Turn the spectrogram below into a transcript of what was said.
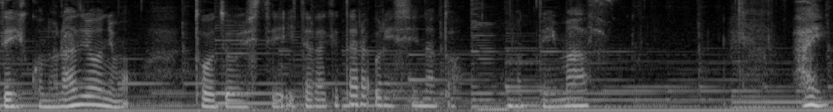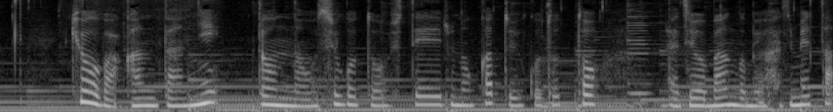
ぜひこのラジオにも登場していただけたら嬉しいなと思っています。はい今日は簡単にどんなお仕事をしているのかということとラジオ番組を始めた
